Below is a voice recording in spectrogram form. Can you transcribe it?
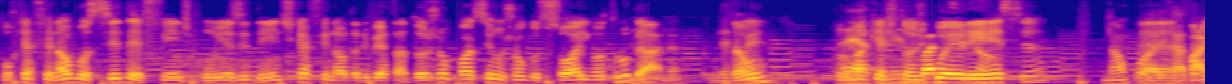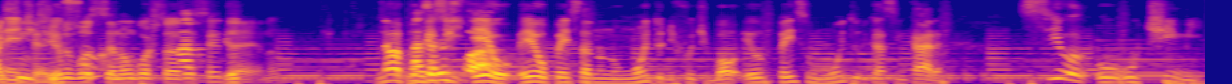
porque afinal você defende com unhas e dentes que a final da Libertadores não pode ser um jogo só em outro lugar, né? Então, por uma é, questão de coerência, não, pode, é, faz sentido você não gostar dessa ideia, né? Não, é porque assim, eu, eu pensando no muito de futebol, eu penso muito do que assim, cara, se o, o, o time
